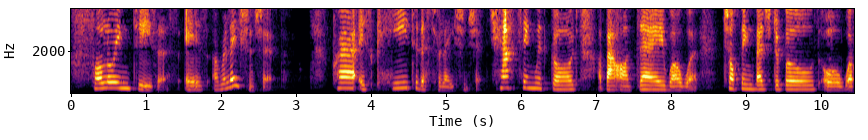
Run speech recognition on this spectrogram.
following Jesus, is a relationship. Prayer is key to this relationship. Chatting with God about our day while we're chopping vegetables or we're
